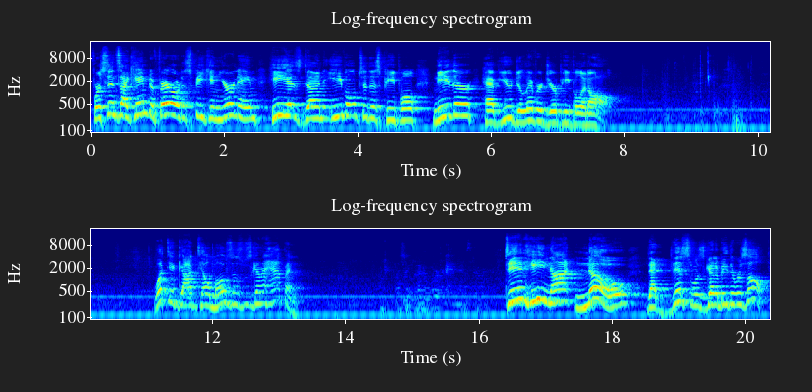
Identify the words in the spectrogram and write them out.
For since I came to Pharaoh to speak in your name, he has done evil to this people, neither have you delivered your people at all." What did God tell Moses was going to happen? Did he not know that this was going to be the result?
